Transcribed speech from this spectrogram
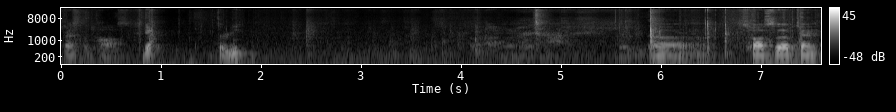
That's the toss. Yeah. 30. Uh, toss up 10.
